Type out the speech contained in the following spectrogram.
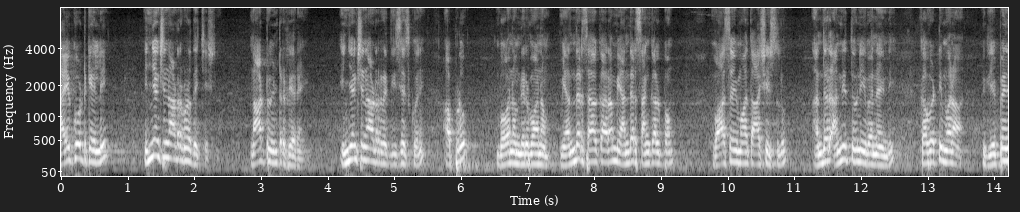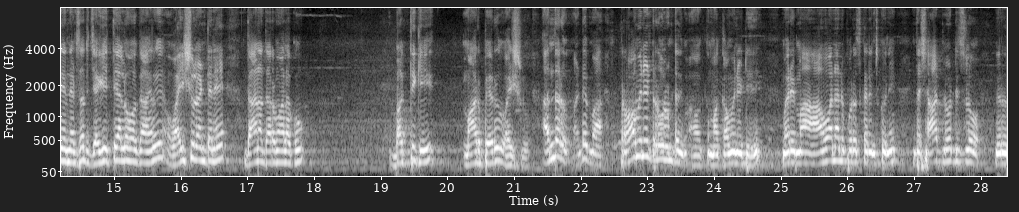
హైకోర్టుకి వెళ్ళి ఇంజంక్షన్ ఆర్డర్ కూడా తెచ్చేసిన. నాట్ టు ఇంటర్ఫియర్ అయ్యి ఇంజంక్షన్ ఆర్డర్ తీసేసుకొని అప్పుడు భవనం నిర్మాణం మీ అందరి సహకారం మీ అందరి సంకల్పం వాసవి మాత ఆశీస్సులు అందరు అన్నిత్వం ఇవన్నీ కాబట్టి మన మీకు చెప్పేది ఏంటంటే సార్ జగిత్యాలో కానీ వైశ్యులు అంటేనే దాన ధర్మాలకు భక్తికి మారు పేరు వైశ్యులు అందరూ అంటే మా ప్రామినెంట్ రోల్ ఉంటుంది మా- మా కమ్యూనిటీది మరి మా ఆహ్వానాన్ని పురస్కరించుకొని ఇంత షార్ట్ నోటీస్లో మీరు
